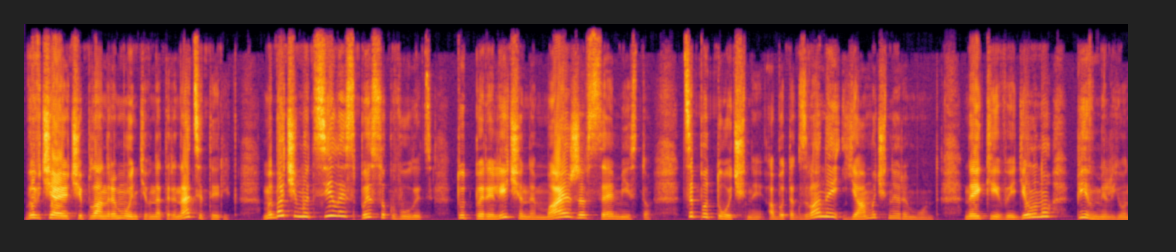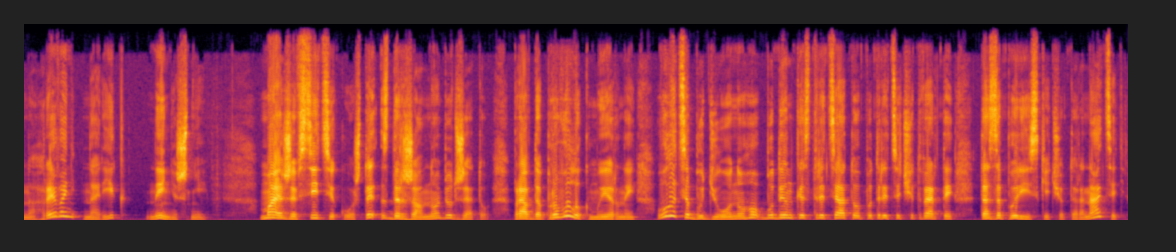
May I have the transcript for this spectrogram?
Вивчаючи план ремонтів на 13 рік, ми бачимо цілий список вулиць. Тут перелічене майже все місто. Це поточний або так званий ямочний ремонт, на який виділено півмільйона гривень на рік нинішній. Майже всі ці кошти з державного бюджету. Правда, провулок Мирний, вулиця Будьонного, будинки з 30 по 34 та Запорізький 14.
